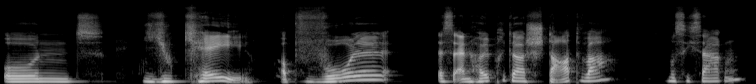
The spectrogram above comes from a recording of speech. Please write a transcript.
Und UK, obwohl es ein holpriger Start war, muss ich sagen.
